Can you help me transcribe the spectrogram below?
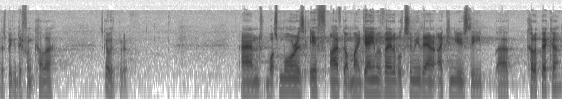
Let's pick a different color. Let's go with blue. And what's more is if I've got my game available to me there, I can use the uh, color picker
